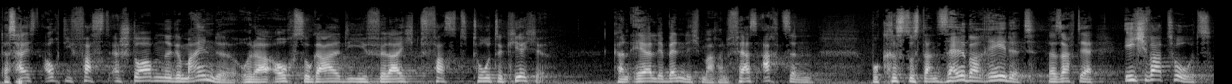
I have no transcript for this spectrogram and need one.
Das heißt, auch die fast erstorbene Gemeinde oder auch sogar die vielleicht fast tote Kirche kann er lebendig machen. Vers 18, wo Christus dann selber redet, da sagt er, ich war tot,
